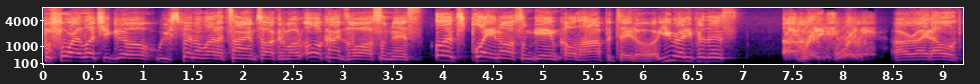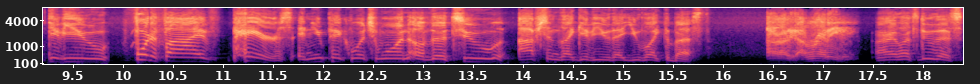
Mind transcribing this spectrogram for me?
Before I let you go, we've spent a lot of time talking about all kinds of awesomeness. Let's play an awesome game called Hot Potato. Are you ready for this? I'm ready for it. All right, I'll give you four to five pairs, and you pick which one of the two options I give you that you like the best. All right, I'm ready. All right, let's do this.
